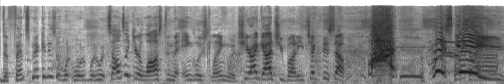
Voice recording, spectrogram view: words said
defense mechanism? What? What? what? Sounds like you're lost in the English language. Here, I got you, buddy. Check this out. Ah! Frisky!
